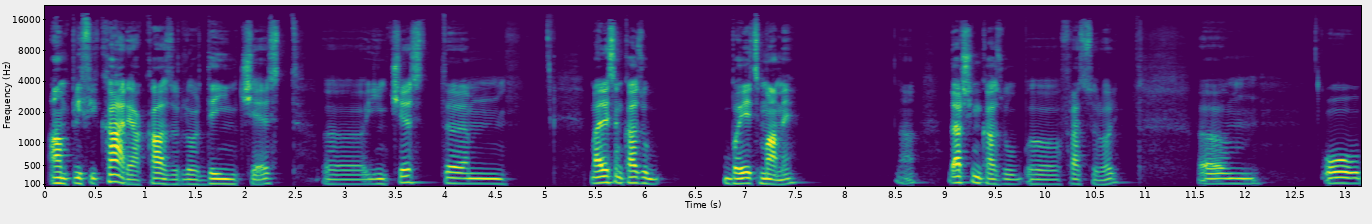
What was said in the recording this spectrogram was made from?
amplificare a cazurilor de incest. Uh, incest, um, mai ales în cazul băieți-mame, da? dar și în cazul uh, frați-surori. Um, o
